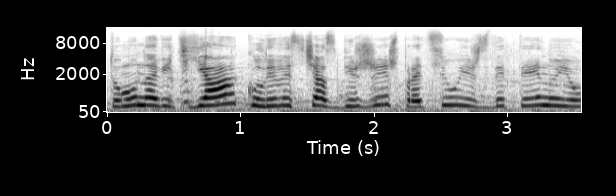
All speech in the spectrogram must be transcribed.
Тому навіть я, коли весь час біжиш, працюєш з дитиною,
